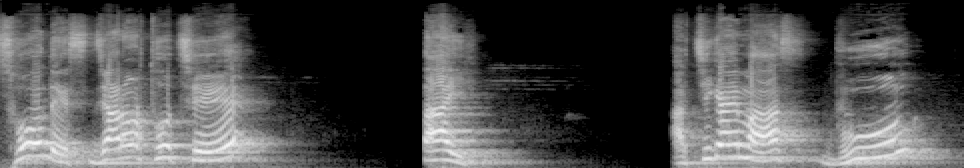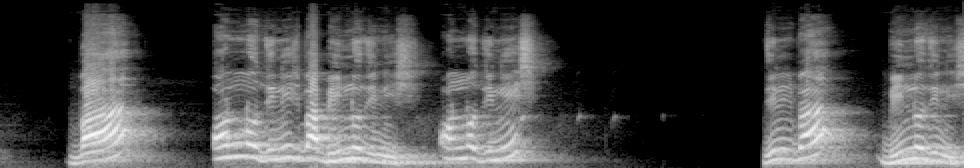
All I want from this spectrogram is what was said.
সোদেশ যার অর্থ হচ্ছে তাই। আর চিগাই মাছ ভুল বা অন্য জিনিস বা ভিন্ন জিনিস, অন্য জিনিস জিনিস বা ভিন্ন জিনিস।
